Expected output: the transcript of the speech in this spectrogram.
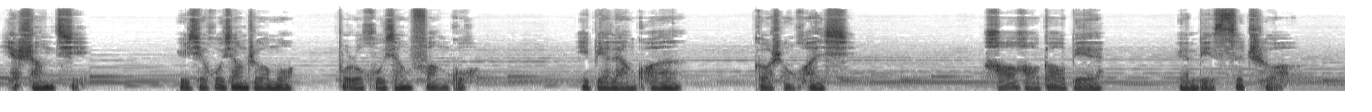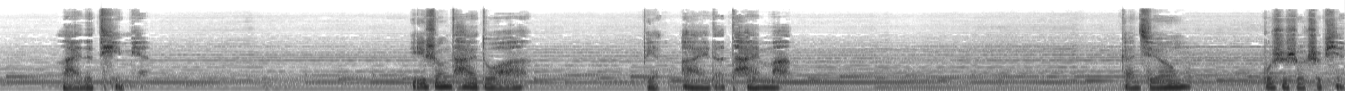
也伤己。与其互相折磨，不如互相放过。一别两宽，各生欢喜。好好告别，远比撕扯来的体面。一生太短，别爱得太满。感情不是奢侈品，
